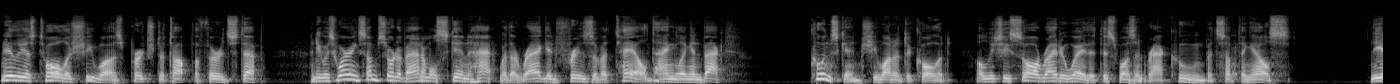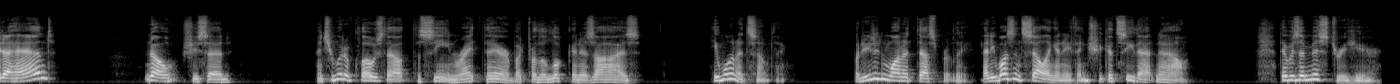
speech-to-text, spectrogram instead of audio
Nearly as tall as she was, perched atop the third step, and he was wearing some sort of animal skin hat with a ragged frizz of a tail dangling in back. Coonskin, she wanted to call it, only she saw right away that this wasn't raccoon, but something else. Need a hand? No, she said, and she would have closed out the scene right there but for the look in his eyes. He wanted something, but he didn't want it desperately, and he wasn't selling anything. She could see that now. There was a mystery here,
